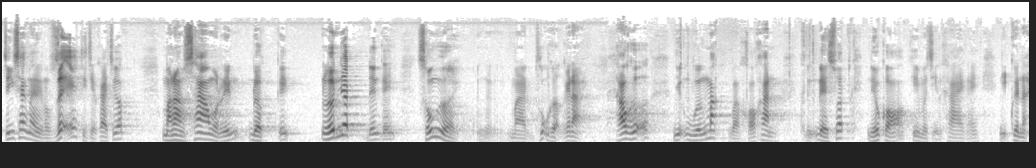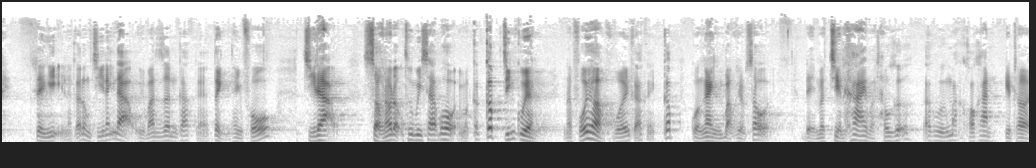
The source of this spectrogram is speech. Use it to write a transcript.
chính sách này nó dễ thì triển khai trước mà làm sao mà đến được cái lớn nhất đến cái số người mà thụ hưởng cái này tháo gỡ những vướng mắc và khó khăn những đề xuất nếu có khi mà triển khai cái nghị quyết này đề nghị là các đồng chí lãnh đạo ủy ban dân các ờ, tỉnh thành phố chỉ đạo sở lao động thương binh xã hội và các cấp chính quyền là phối hợp với các cái cấp của ngành bảo hiểm xã hội để mà triển khai và tháo gỡ các vướng mắc khó khăn kịp thời.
